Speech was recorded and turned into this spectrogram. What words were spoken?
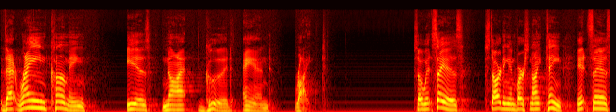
That rain coming is not good and right. So it says, starting in verse 19, it says,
